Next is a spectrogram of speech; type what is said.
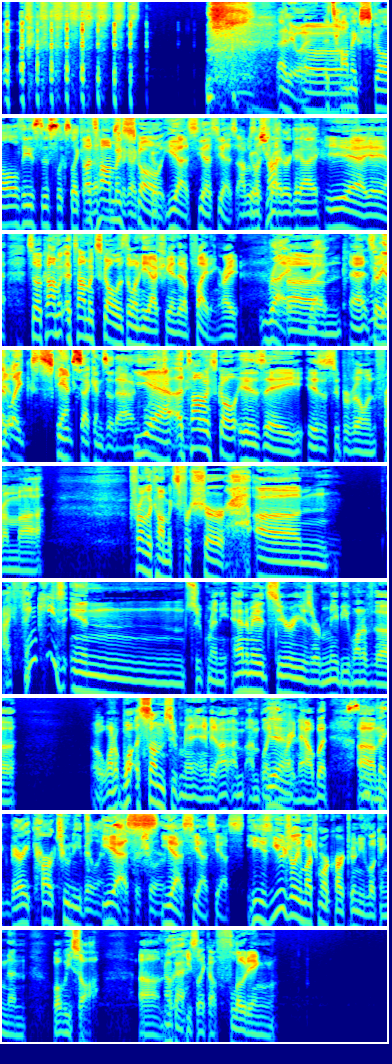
Anyway, uh, Atomic Skull. These this looks like a, Atomic like Skull. A, yes, yes, yes. I was Ghost like Rider guy. Yeah, yeah, yeah. So Atomic, Atomic Skull is the one he actually ended up fighting, right? Right, um, right. And we get yeah, like scant seconds of that. Yeah, Atomic Skull is a is a supervillain from uh from the comics for sure. Um I think he's in Superman the animated series, or maybe one of the oh, one of, some Superman animated. I, am I'm, I'm blanking Yeah. right now, but um, like very cartoony villain. yes, for sure. yes, yes, yes. He's usually much more cartoony looking than what we saw. Um, Okay. he's like a floating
